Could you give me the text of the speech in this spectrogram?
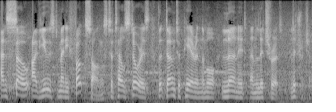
And so I've used many folk songs to tell stories that don't appear in the more learned and literate literature.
